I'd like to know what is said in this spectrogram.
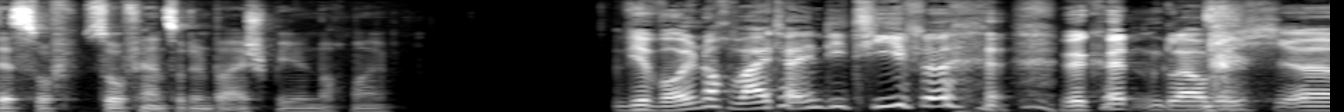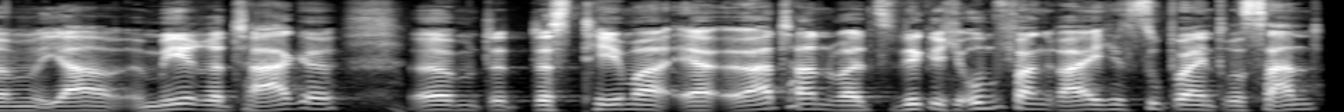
das so, sofern zu den Beispielen nochmal. Wir wollen noch weiter in die Tiefe. Wir könnten, glaube ich, ähm, ja mehrere Tage ähm, das Thema erörtern, weil es wirklich umfangreich ist, super interessant.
